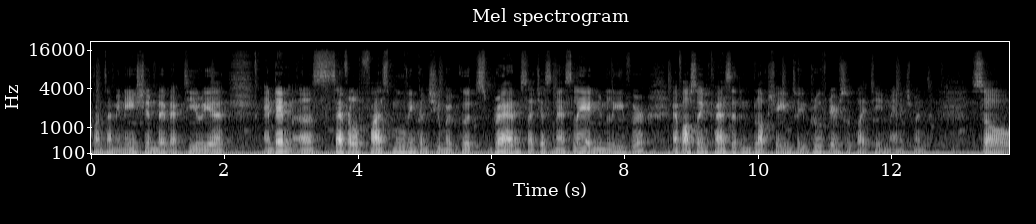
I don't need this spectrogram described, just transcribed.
contamination by bacteria. And then uh, several fast-moving consumer goods brands such as Nestle and Unilever have also invested in blockchain to improve their supply chain management. So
